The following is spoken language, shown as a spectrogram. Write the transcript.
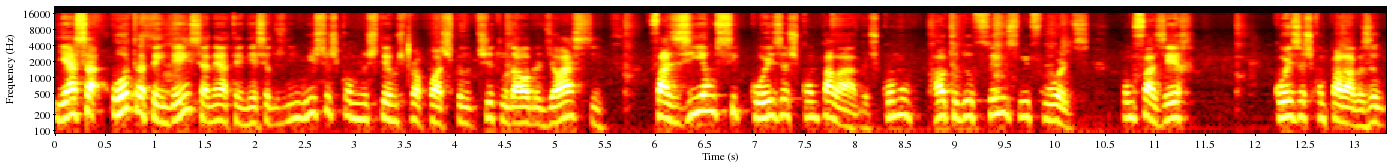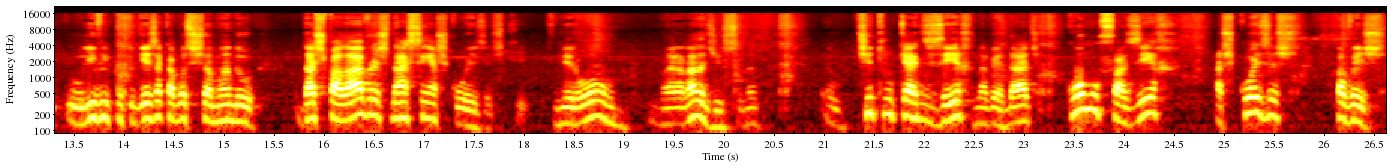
e essa outra tendência, né, a tendência dos linguistas, como nos termos propostos pelo título da obra de Austin, faziam-se coisas com palavras, como How to do things with words, como fazer coisas com palavras. O, o livro em português acabou se chamando Das Palavras Nascem as Coisas, que virou, não era nada disso, né? O título quer dizer, na verdade, como fazer as coisas, talvez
